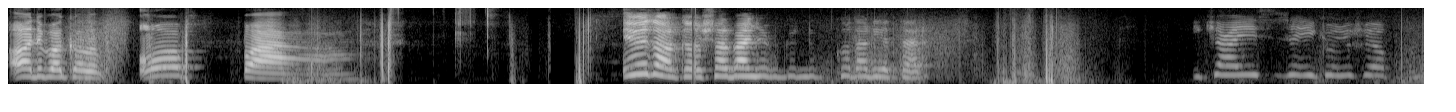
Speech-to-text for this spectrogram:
Hadi bakalım. Hoppa. Evet arkadaşlar bence bugünlük bu kadar yeter. Hikayeyi size ilk önce şey yaptım.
